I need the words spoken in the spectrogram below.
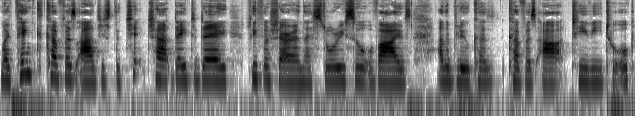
My pink covers are just the chit chat day to day, people sharing their story sort of vibes, and the blue co- covers are TV talk.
